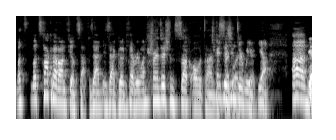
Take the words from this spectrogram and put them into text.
let's let's talk about on-field stuff. Is that is that good with everyone? Transitions suck all the time. Transitions are weird. Yeah. Um, yeah.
